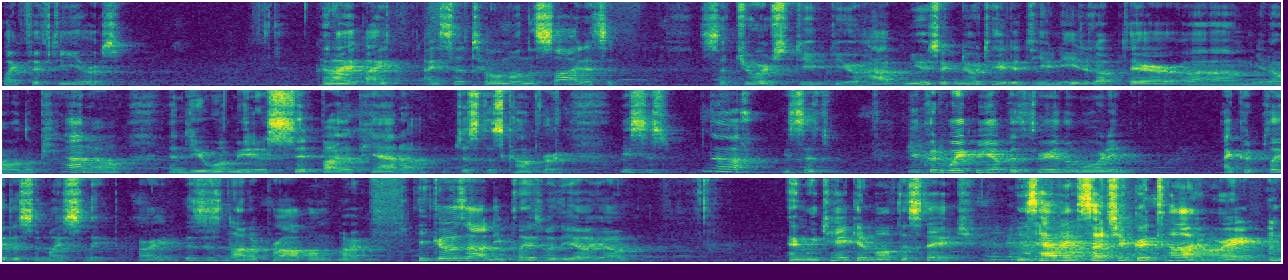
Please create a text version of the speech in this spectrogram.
like 50 years. And I, I, I said to him on the side, I said, said George, do you, do you have music notated? Do you need it up there, um, you know, on the piano? And do you want me to sit by the piano, just as comfort? He says, no. He says, you could wake me up at three in the morning. I could play this in my sleep. All right, this is not a problem. All right. He goes out and he plays with yo-yo and we can't get him off the stage. He's having such a good time, all right?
